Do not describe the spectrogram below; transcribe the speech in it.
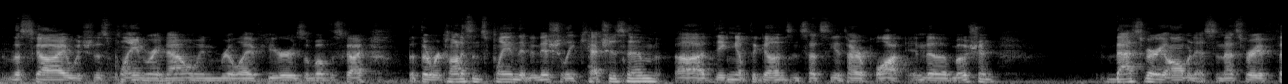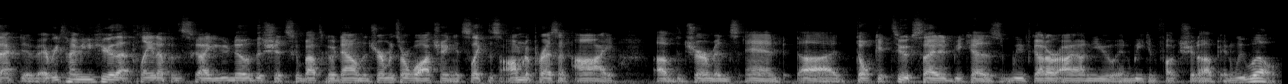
the sky, which this plane right now in real life here is above the sky, but the reconnaissance plane that initially catches him, uh, digging up the guns and sets the entire plot into motion, that's very ominous and that's very effective. Every time you hear that plane up in the sky, you know the shit's about to go down. The Germans are watching. It's like this omnipresent eye of the Germans, and uh, don't get too excited because we've got our eye on you and we can fuck shit up, and we will.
